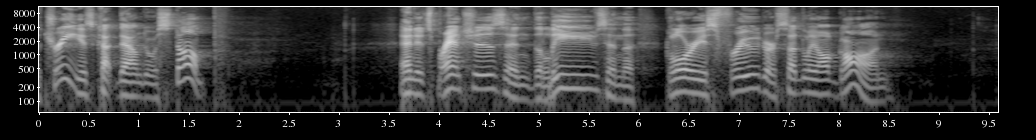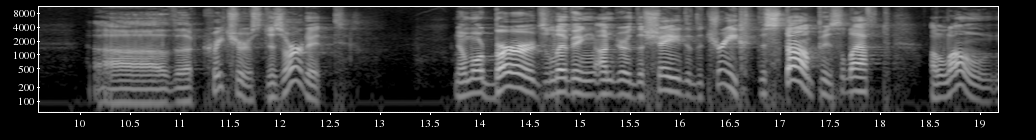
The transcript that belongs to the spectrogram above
The tree is cut down to a stump. and its branches and the leaves and the glorious fruit are suddenly all gone. Uh, the creatures deserted. No more birds living under the shade of the tree. The stump is left alone.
